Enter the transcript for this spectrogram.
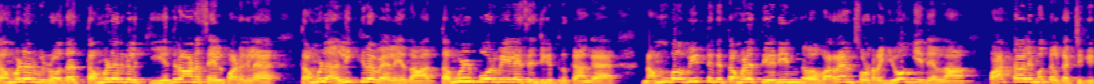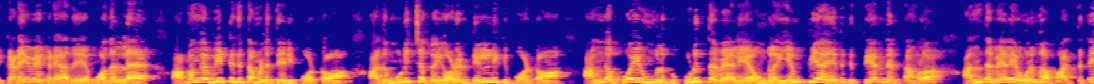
தமிழர் விரோத தமிழர்களுக்கு எதிரான செயல்பாடுகளை தமிழை அழிக்கிற வேலையை தான் தமிழ் போர்வையிலே செஞ்சுக்கிட்டு இருக்காங்க. நம்ம வீட்டுக்கு தமிழை தேடின்னு வரேன்னு சொல்கிற யோகியதையெல்லாம் பாட்டாளி மக்கள் கட்சிக்கு கிடையவே கிடையாது. முதல்ல அவங்க வீட்டுக்கு தமிழை தேடி போட்டோம். அது முடிச்ச கையோட டெல்லிக்கு போட்டோம். அங்கே போய் உங்களுக்கு கொடுத்த வேலையை உங்களை எம்பியா எதுக்கு தேர்ந்தெடுத்தாங்களோ அந்த வேலையை ஒழுங்காக பார்த்துட்டு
